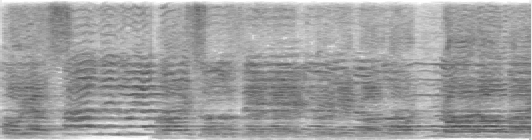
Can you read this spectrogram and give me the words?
Oh yes. Hallelujah, my soul's been anchored in the Lord, God Almighty.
